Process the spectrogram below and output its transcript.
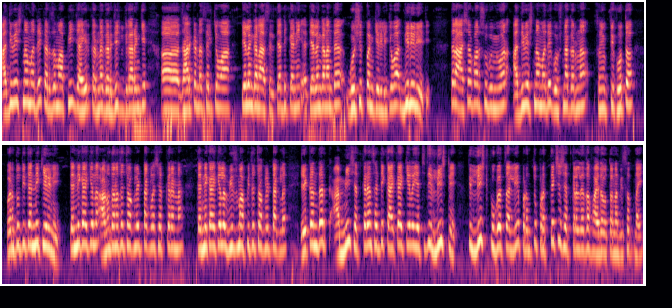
अधिवेशनामध्ये कर्जमाफी जाहीर करणं गरजेचं होतं कारण की झारखंड असेल किंवा तेलंगणा असेल त्या ठिकाणी तेलंगणानंतर घोषित पण केलेली किंवा दिलेली होती तर अशा पार्श्वभूमीवर अधिवेशनामध्ये घोषणा करणं संयुक्तिक होतं परंतु ती त्यांनी केली नाही. त्यांनी काय केलं? अनुदानाचं चॉकलेट टाकलं शेतकऱ्यांना. त्यांनी काय केलं? वीज माफीचं चॉकलेट टाकलं. एकंदर आम्ही शेतकऱ्यांसाठी काय काय केलं याची जी लिस्ट आहे ती लिस्ट फुगत चालली आहे परंतु प्रत्यक्ष शेतकऱ्याला त्याचा फायदा होताना दिसत नाही.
